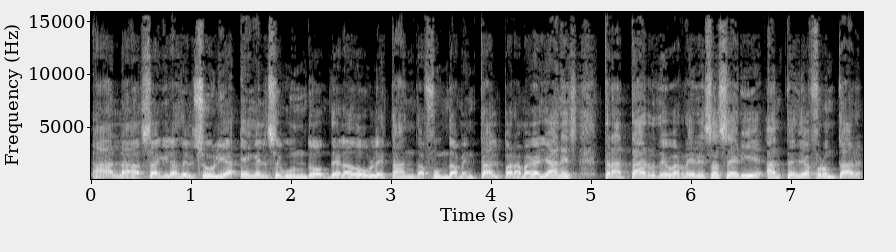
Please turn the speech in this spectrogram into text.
a las Águilas del Zulia en el segundo de la doble tanda. Fundamental para Magallanes tratar de barrer esa serie antes de afrontar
